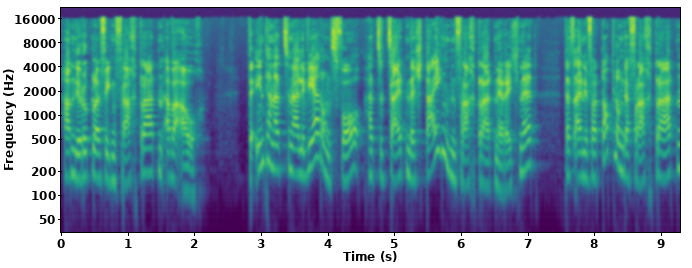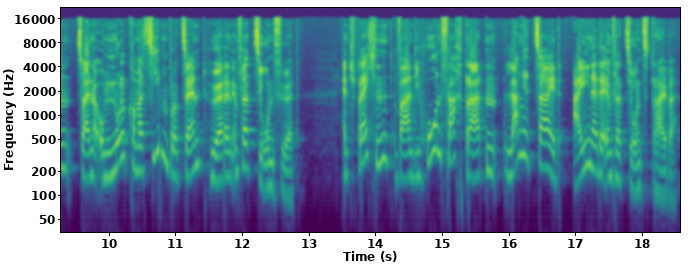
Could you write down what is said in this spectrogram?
haben die rückläufigen Frachtraten aber auch. Der Internationale Währungsfonds hat zu Zeiten der steigenden Frachtraten errechnet, dass eine Verdopplung der Frachtraten zu einer um 0,7 Prozent höheren Inflation führt. Entsprechend waren die hohen Frachtraten lange Zeit einer der Inflationstreiber.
